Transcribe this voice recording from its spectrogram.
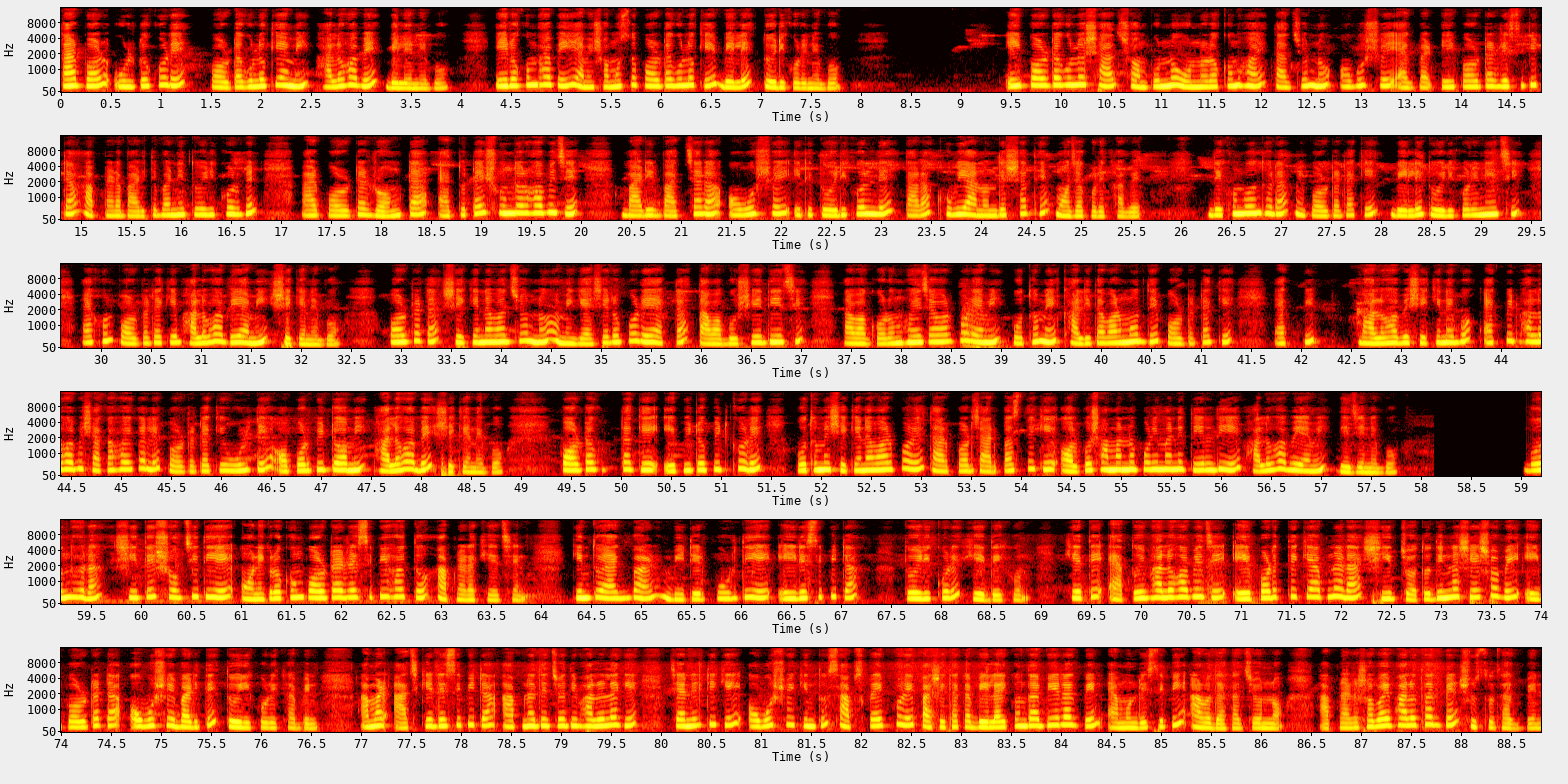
তারপর উল্টো করে পরোটাগুলোকে আমি ভালোভাবে বেলে নেব। এই রকমভাবেই আমি সমস্ত পরোটাগুলোকে বেলে তৈরি করে নেব। এই পরোটাগুলোর স্বাদ সম্পূর্ণ অন্যরকম হয়, তার জন্য অবশ্যই একবার এই পরোটার রেসিপিটা আপনারা বাড়িতে বানিয়ে তৈরি করবেন। আর পরোটার রঙটা এতটাই সুন্দর হবে যে বাড়ির বাচ্চারা অবশ্যই এটি তৈরি করলে তারা খুবই আনন্দের সাথে মজা করে খাবে। দেখুন বন্ধুরা, আমি পরোটাটাকে বেলে তৈরি করে নিয়েছি। এখন পরোটাটাকে ভালোভাবে আমি সেঁকে নেব। পরোটাটা সেঁকে নেওয়ার জন্য আমি গ্যাসের ওপরে একটা তাওয়া বসিয়ে দিয়েছি। তাওয়া গরম হয়ে যাওয়ার পরে আমি প্রথমে খালি তাওয়ার মধ্যে পরোটাটাকে এক পিঠ ভালোভাবে সেঁকে নেব। এক পিঠ ভালোভাবে সেঁকা হয়ে গেলে পরোটাটাকে উল্টে অপর পিঠও আমি ভালোভাবে সেঁকে নেব। পরোটাটাকে এপিট ওপিট করে প্রথমে সেঁকে নেওয়ার পরে তারপর চারপাশ থেকে অল্প সামান্য পরিমাণে তেল দিয়ে ভালোভাবে আমি ভেজে নেব। বন্ধুরা, শীতের সবজি দিয়ে অনেক রকম পরোটার রেসিপি হয়তো আপনারা খেয়েছেন। কিন্তু একবার বিটের পুর দিয়ে এই রেসিপিটা তৈরি করে খেয়ে দেখুন। খেতে এতই ভালো হবে যে এরপরের থেকে আপনারা শীত যতদিন না শেষ হবে, এই পরোটাটা অবশ্যই বাড়িতে তৈরি করে খাবেন। আমার আজকের রেসিপিটা আপনাদের যদি ভালো লাগে, চ্যানেলটিকে অবশ্যই কিন্তু সাবস্ক্রাইব করে পাশে থাকা বেল আইকন দাবিয়ে রাখবেন এমন রেসিপি আরও দেখার জন্য। আপনারা সবাই ভালো থাকবেন, সুস্থ থাকবেন।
